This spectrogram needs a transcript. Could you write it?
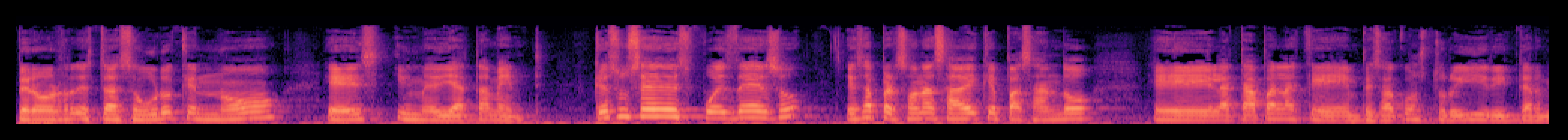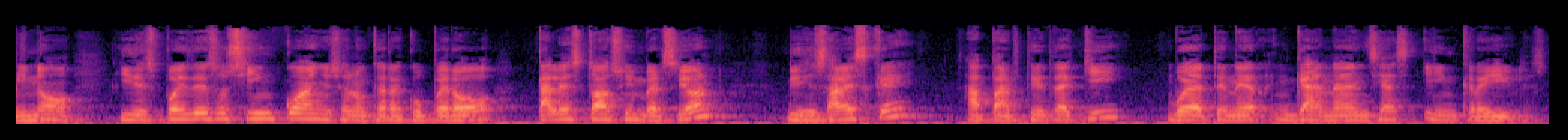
Pero está seguro que no es inmediatamente. ¿Qué sucede después de eso? Esa persona sabe que pasando eh, la etapa en la que empezó a construir y terminó, y después de esos cinco años en lo que recuperó tal vez toda su inversión, dice, ¿sabes qué? A partir de aquí voy a tener ganancias increíbles.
